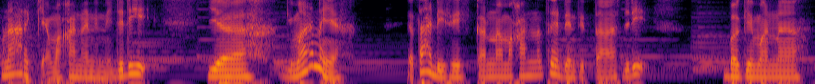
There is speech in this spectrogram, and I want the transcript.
Menarik ya makanan ini. Jadi ya gimana ya? Ya tadi sih karena makanan tuh identitas. Jadi bagaimana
